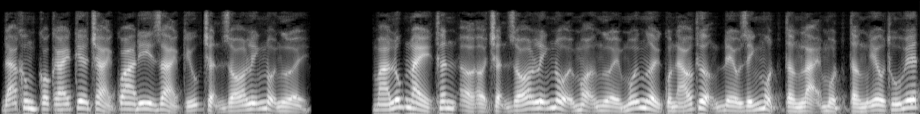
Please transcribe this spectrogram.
đã không có cái kia trải qua đi giải cứu trận gió lĩnh nội người. Mà lúc này thân ở ở trận gió lĩnh nội mọi người mỗi người quần áo thượng đều dính một tầng lại một tầng yêu thú huyết.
